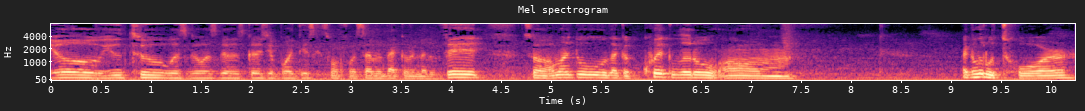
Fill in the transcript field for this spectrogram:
Yo, YouTube, what's good, what's good, what's good? It's your boy DSKS147 back with another vid. So I want to do like a quick little, um, like a little tour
